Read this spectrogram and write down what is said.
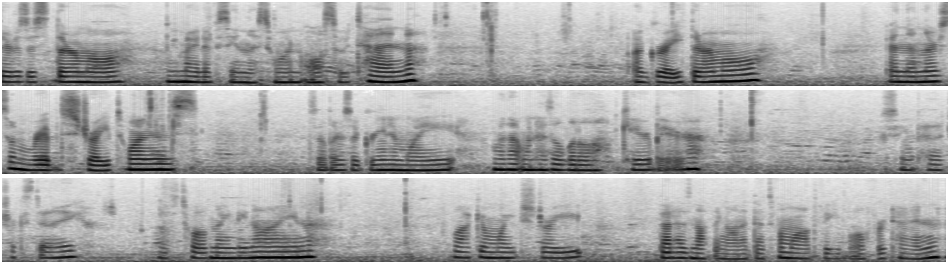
There's this thermal. We might have seen this one also 10 A gray thermal. And then there's some ribbed striped ones. So there's a green and white. Well, that one has a little Care Bear. Patrick's Day. That's $12.99. Black and white stripe. That has nothing on it. That's from Wild Fable for 10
